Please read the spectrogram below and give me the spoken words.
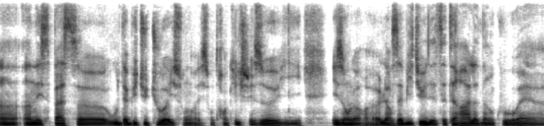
un, espace euh, où d'habitude, tu vois, ils sont, ils sont tranquilles chez eux, ils, ils ont leur, euh, leurs habitudes, etc. Là, d'un coup, ouais, euh,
